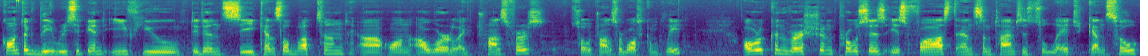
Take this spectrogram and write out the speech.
Contact the recipient if you didn't see cancel button uh, on our like transfers so transfer was complete our conversion process is fast and sometimes it's too late to cancel.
